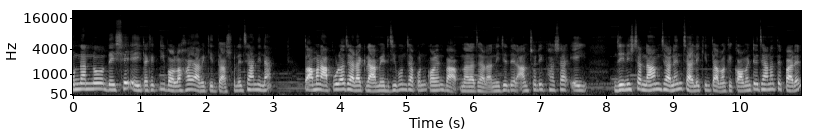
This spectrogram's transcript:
অন্যান্য দেশে এইটাকে কি বলা হয় আমি কিন্তু আসলে জানি না। তো আমার আপুরা যারা গ্রামের জীবনযাপন করেন বা আপনারা যারা নিজেদের আঞ্চলিক ভাষা এই জিনিসটার নাম জানেন, চাইলে কিন্তু আমাকে কমেন্টে জানাতে পারেন।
